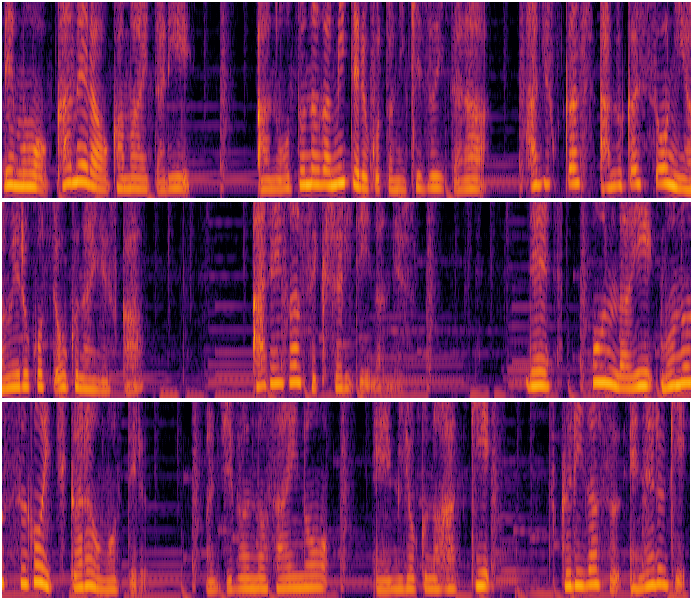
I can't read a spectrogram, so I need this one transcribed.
でもカメラを構えたりあの大人が見てることに気づいたら恥ずかし恥ずかしそうにやめる子って多くないですか？あれがセクシャリティなんです。で本来ものすごい力を持ってる、まあ、自分の才能、えー、魅力の発揮作り出すエネルギ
